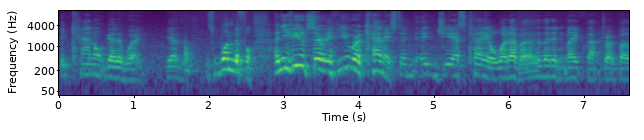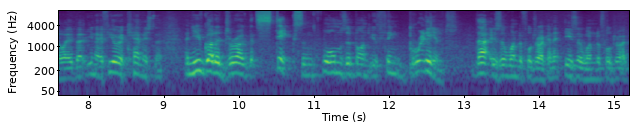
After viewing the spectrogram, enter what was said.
It cannot get away. Yeah, it's wonderful. And if you so if you were a chemist in, in GSK or whatever, they didn't make that drug by the way, but you know, if you're a chemist and you've got a drug that sticks and forms a bond, you think brilliant. That is a wonderful drug, and it is a wonderful drug.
